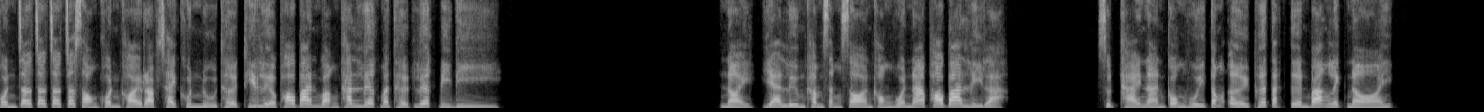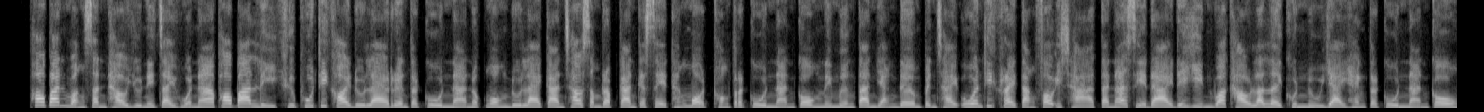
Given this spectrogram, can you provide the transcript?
คนเจ้าเจ้าเจ้าเจ้าสองคนคอยรับใช้คุณหนูเถิดที่เหลือพ่อบ้านหวังท่านเลือกมาเถิดเลือกดีๆ หน่อย อย่าลืมคำสั่งสอนของหัวหน้าพ่อบ้านหลี่ล่ะ สุดท้ายนานกงหุยต้องเอ่ยเพื่อตักเตือนบ้างเล็กน้อย พ่อบ้านหวังสันเทาอยู่ในใจหัวหน้าพ่อบ้านหลี่คือผู้ที่คอยดูแลเรือนตระกูลหนานกงงดูแลการเช่าสำหรับการเกษตรทั้งหมดของตระกูลหนานกงในเมืองตานอย่างเดิมเป็นชายอ้วนที่ใครต่างเฝ้าอิจฉาแต่น่าเสียดายได้ยินว่าเขาละเลยคุณหนูใหญ่แห่งตระกูลหนานกง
